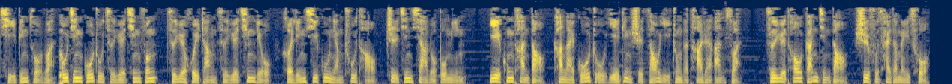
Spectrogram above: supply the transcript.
起兵作乱，如今国主紫月清风、紫月会长紫月清流和灵犀姑娘出逃，至今下落不明。夜空叹道：“看来国主也定是早已中了他人暗算。”紫月涛赶紧道：“师傅猜的没错，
